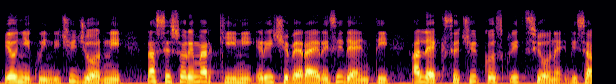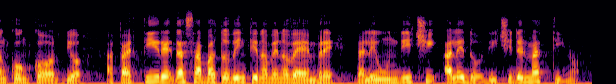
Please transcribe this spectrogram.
e ogni 15 giorni l'assessore Marchini riceverà i residenti all'ex circoscrizione di San Concordio a partire da sabato 29 novembre dalle 11 alle 12 del mattino.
